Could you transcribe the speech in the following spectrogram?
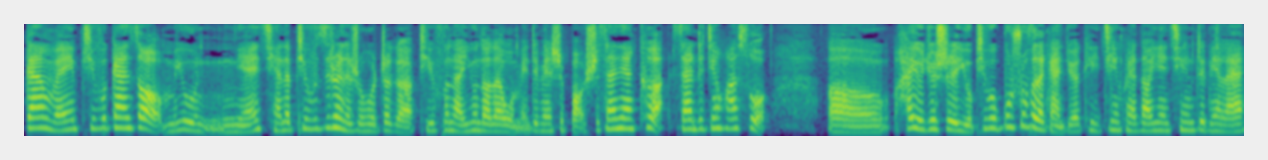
干纹、皮肤干燥没有年前的皮肤滋润的时候，这个皮肤呢用到的我们这边是保湿三剑客三支精华素。呃，还有就是有皮肤不舒服的感觉，可以尽快到燕青这边来。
